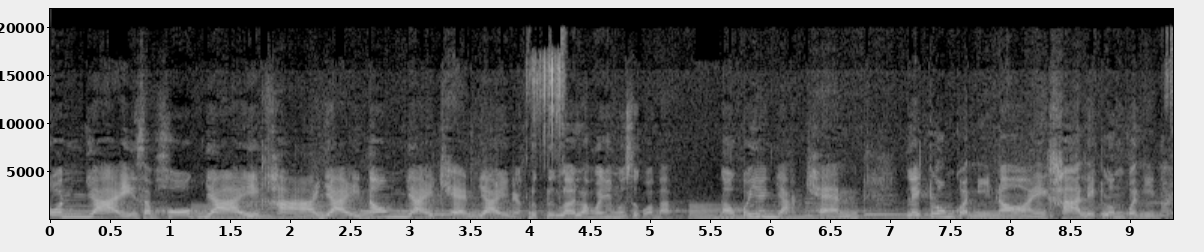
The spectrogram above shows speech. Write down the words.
ก้นใหญ่สะโพกใหญ่ขาใหญ่น่องใหญ่แขนใหญ่นะลึกๆแล้วเราก็ยังรู้สึกว่าแบบ เราก็ยังอยากแขนเล็กลงกว่านี้หน่อยขาเล็กลงกว่านี้หน่อย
